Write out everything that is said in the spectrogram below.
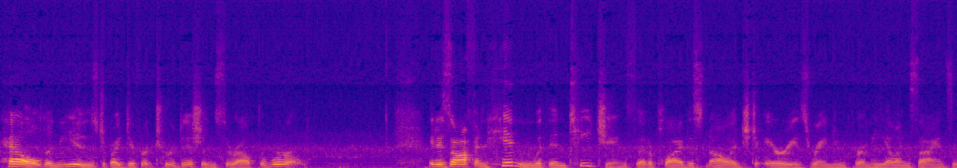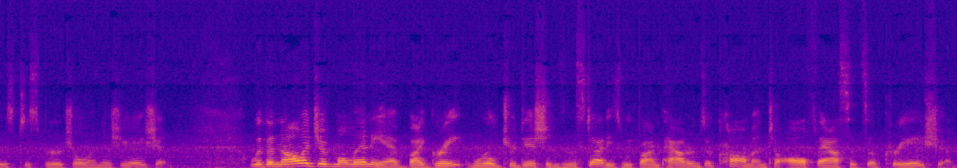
held and used by different traditions throughout the world. It is often hidden within teachings that apply this knowledge to areas ranging from healing sciences to spiritual initiation. With the knowledge of millennia by great world traditions and studies, we find patterns are common to all facets of creation.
